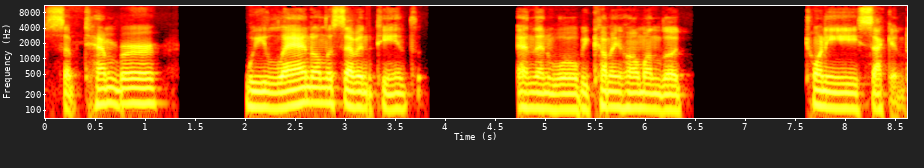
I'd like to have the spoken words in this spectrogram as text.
September. We land on the 17th, and then we'll be coming home on the 22nd.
